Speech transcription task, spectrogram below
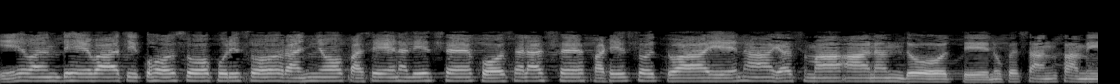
එවං දේවාති කෝසෝ පුරිසෝ රඤ්ඤෝ පසේන දිස්ස කෝසලස්ස පටිසොත්වා ඒනායස්මා ආනන්දෝ තේනුපසංකමි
